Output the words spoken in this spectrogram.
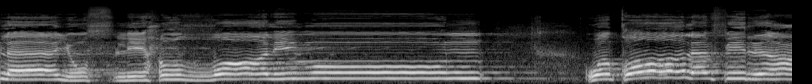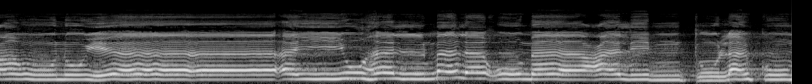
لا يفلح الظالمون وقال فرعون يا علمت لكم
